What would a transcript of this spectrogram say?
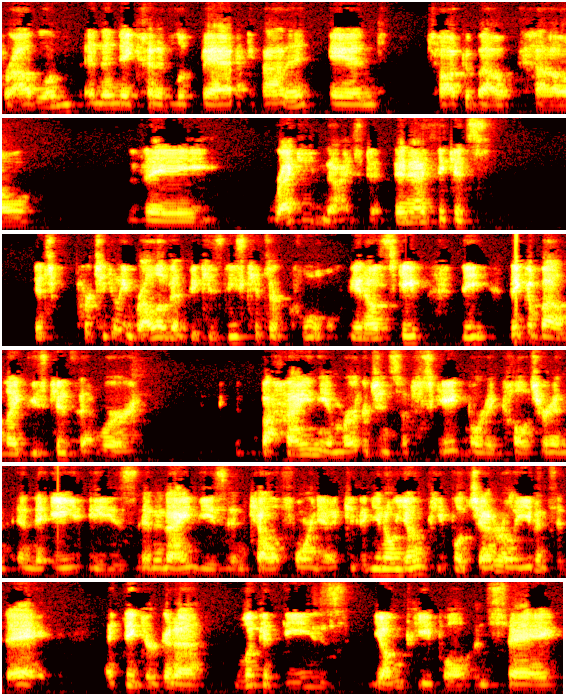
problem. And then they kind of look back on it and talk about how they recognized it. And I think it's it's particularly relevant because these kids are cool. You know, skate. The, think about like these kids that were behind the emergence of skateboarding culture in, in the 80s and the 90s in California. You know, young people generally, even today, I think are going to look at these young people and say,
